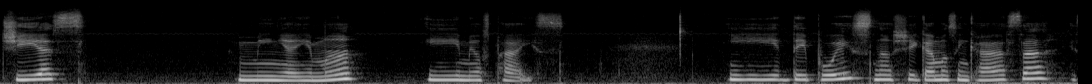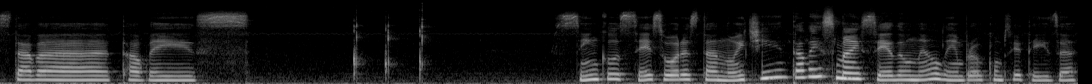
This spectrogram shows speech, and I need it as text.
tias, minha irmã e meus pais. E depois nós chegamos em casa, estava talvez cinco, seis horas da noite, talvez mais cedo, não lembro com certeza.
